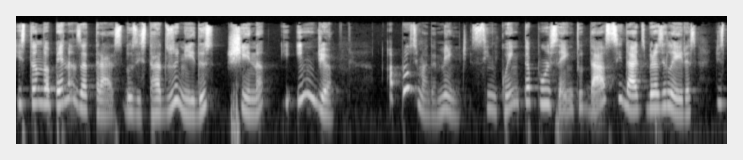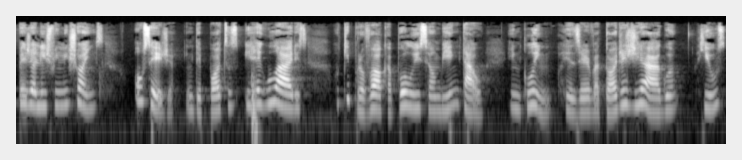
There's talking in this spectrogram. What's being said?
Estando apenas atrás dos Estados Unidos, China e Índia. Aproximadamente 50% das cidades brasileiras despeja lixo em lixões, ou seja, em depósitos irregulares, o que provoca poluição ambiental, incluindo reservatórios de água, rios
